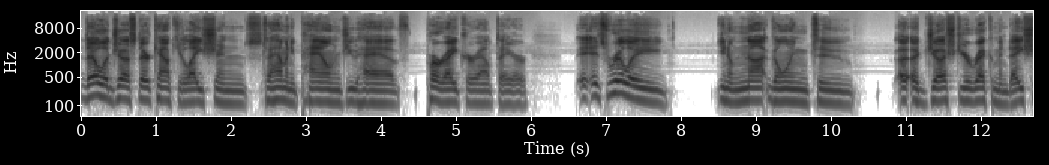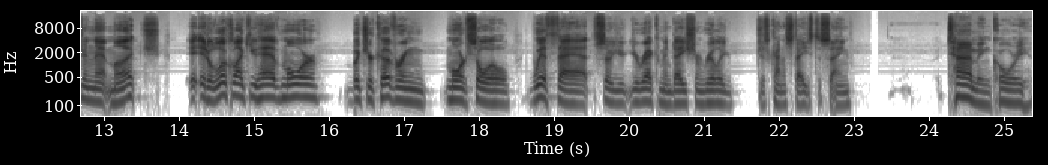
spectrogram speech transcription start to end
They'll adjust their calculations to how many pounds you have per acre out there. It's really, you know, not going to uh, adjust your recommendation that much. It'll look like you have more, but you're covering more soil with that. So your, your recommendation really just kind of stays the same. Timing, Corey.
